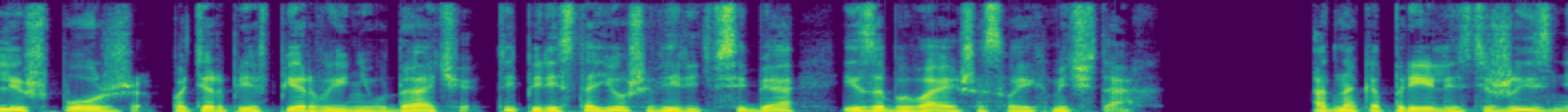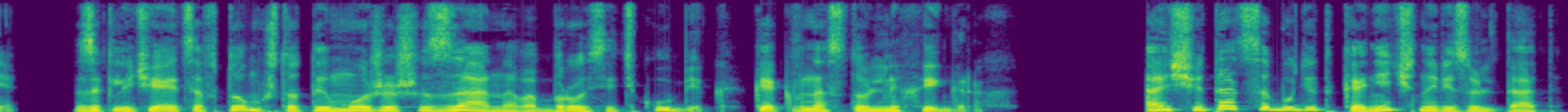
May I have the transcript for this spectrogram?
Лишь позже, потерпев первые неудачи, ты перестаешь верить в себя и забываешь о своих мечтах. Однако прелесть жизни заключается в том, что ты можешь заново бросить кубик, как в настольных играх. А считаться будет конечный результат,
